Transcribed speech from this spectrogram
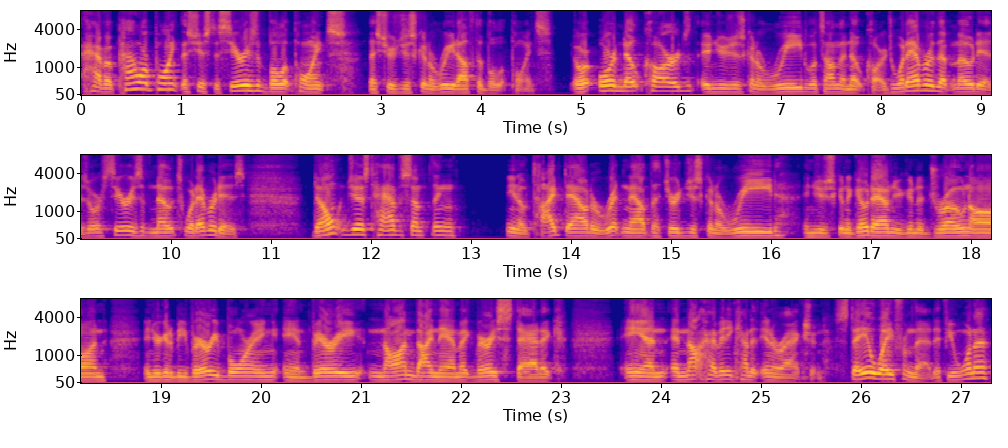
have a PowerPoint that's just a series of bullet points that you're just going to read off the bullet points. Or, or note cards, and you're just going to read what's on the note cards, whatever that mode is, or a series of notes, whatever it is. Don't just have something you know, typed out or written out that you're just going to read and you're just going to go down, you're going to drone on, and you're going to be very boring and very non dynamic, very static, and, and not have any kind of interaction. Stay away from that. If you want to.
